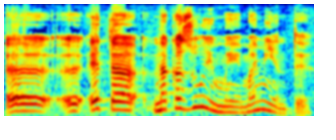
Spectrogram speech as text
э, э, это наказуемые моменты.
